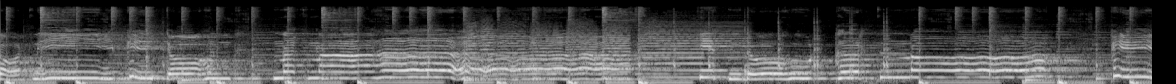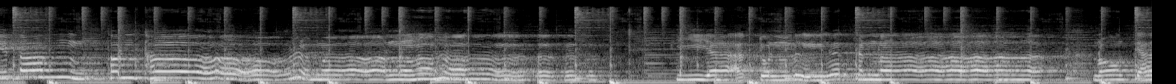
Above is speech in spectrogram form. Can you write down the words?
ตอดนี้พี่จนนักหนาคิดดูเถิดน้อง พี่อยากจนเหลือขนาน้องจะ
